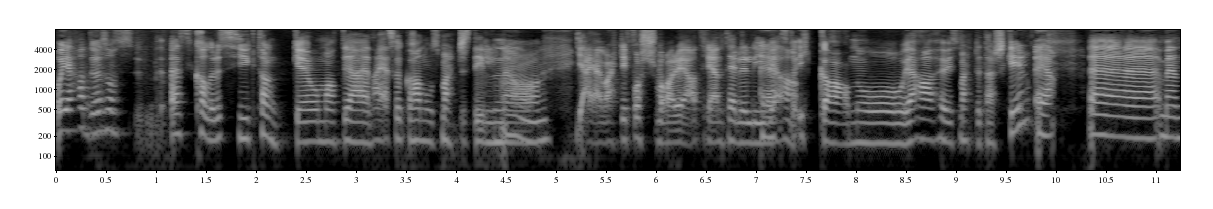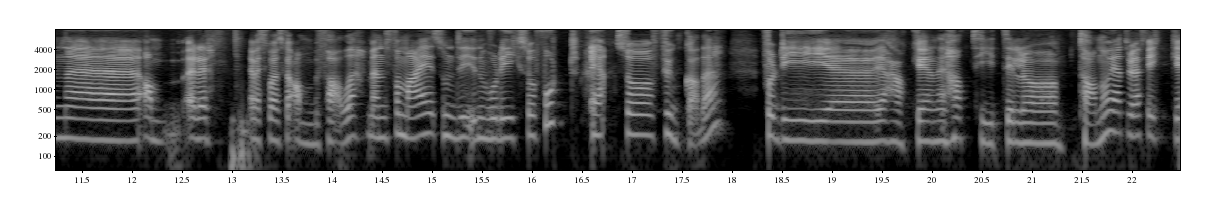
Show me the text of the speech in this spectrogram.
Og jeg hadde jo en sånn, jeg kaller det syk tanke om at jeg, nei, jeg skal ikke ha noe smertestillende. Mm. Og jeg har vært i Forsvaret, jeg har trent hele livet, jeg skal ikke ha noe Jeg har høy smerteterskel. Ja. Eh, men eh, Eller jeg vet ikke hva jeg skal anbefale. Men for meg, som de, hvor det gikk så fort, Ja. så funka det. Fordi eh, jeg har ikke hatt tid til å ta noe. Jeg tror jeg fikk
